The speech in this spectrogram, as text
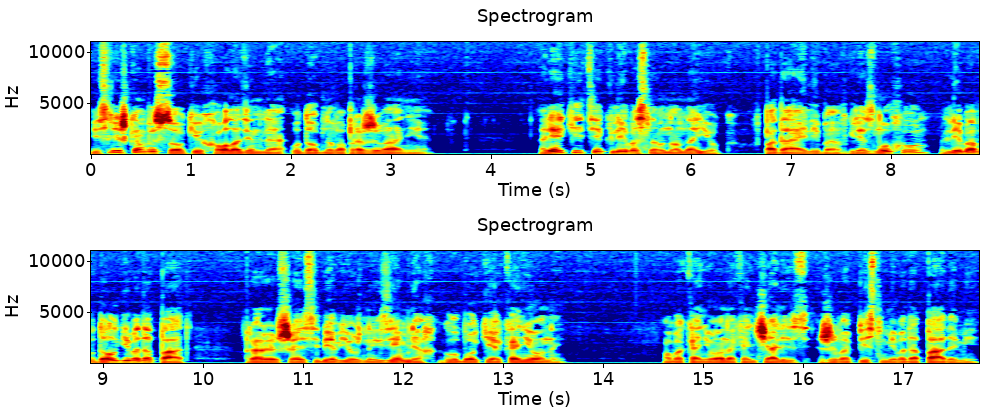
и слишком высокий, холоден для удобного проживания. Реки текли в основном на юг, впадая либо в грязнуху, либо в долгий водопад – прорывшая себе в южных землях глубокие каньоны. Оба каньона кончались живописными водопадами,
